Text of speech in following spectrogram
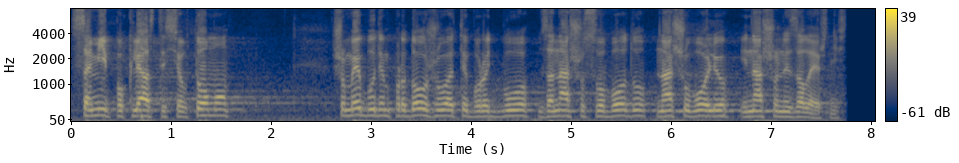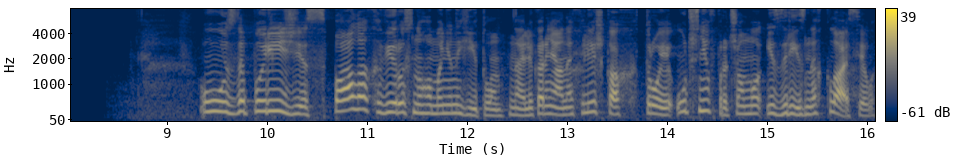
самі поклястися в тому, що ми будемо продовжувати боротьбу за нашу свободу, нашу волю і нашу незалежність. У Запоріжжі спалах вірусного менінгіту. На лікарняних ліжках троє учнів, причому із різних класів.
